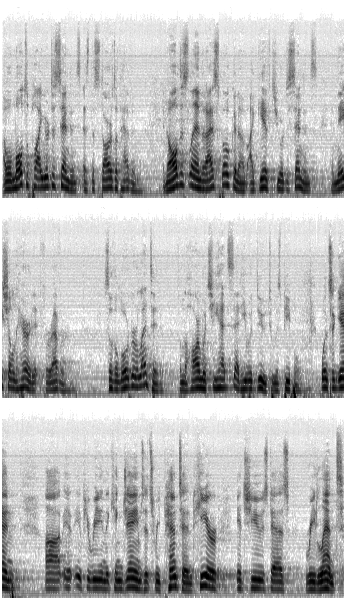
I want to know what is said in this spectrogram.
I will multiply your descendants as the stars of heaven. And all this land that I have spoken of I give to your descendants, and they shall inherit it forever. So the Lord relented from the harm which he had said he would do to his people. Once again, uh, if, if you're reading the King James, it's repented. Here, it's used as relent.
